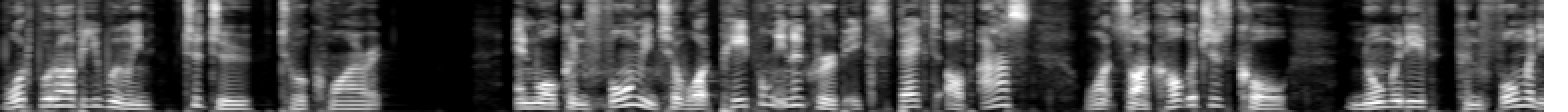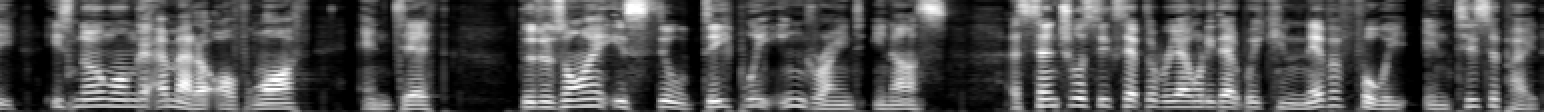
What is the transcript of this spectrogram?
what would I be willing to do to acquire it? And while conforming to what people in a group expect of us, what psychologists call normative conformity is no longer a matter of life and death. The desire is still deeply ingrained in us. Essentialists accept the reality that we can never fully anticipate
